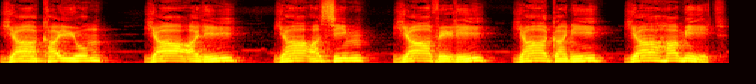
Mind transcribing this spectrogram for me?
Ya Kayyum, Ya Ali, Ya Azim, Ya Veli, Ya Gani, Ya Hamid.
